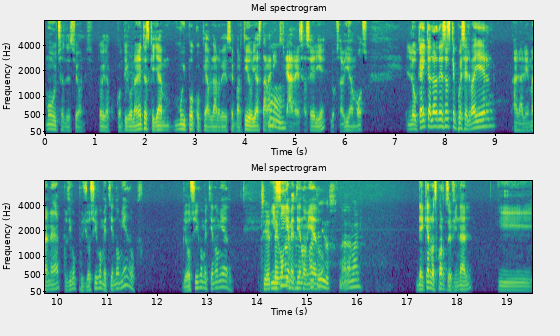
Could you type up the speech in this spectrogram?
Muchas lesiones. Estoy de acuerdo contigo. La neta es que ya muy poco que hablar de ese partido. Ya estaba liquidada esa serie, lo sabíamos. Lo que hay que hablar de eso es que pues el Bayern a la alemana, pues digo, pues yo sigo metiendo miedo. Yo sigo metiendo miedo. Siete y sigue metiendo miedo. partidos, Nada mal. De que a los cuartos de final. Y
